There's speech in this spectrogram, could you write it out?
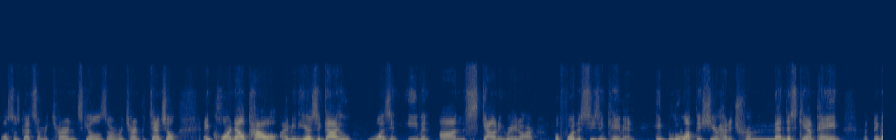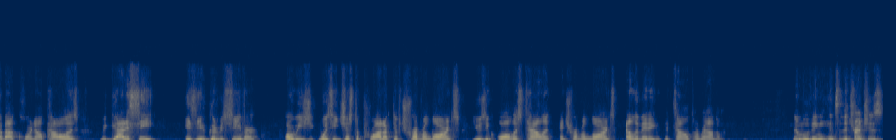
Also, has got some return skills or return potential. And Cornell Powell, I mean, here's a guy who wasn't even on the scouting radar before the season came in. He blew up this year, had a tremendous campaign. The thing about Cornell Powell is we got to see is he a good receiver or was he just a product of Trevor Lawrence using all his talent and Trevor Lawrence elevating the talent around him? Now, moving into the trenches,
